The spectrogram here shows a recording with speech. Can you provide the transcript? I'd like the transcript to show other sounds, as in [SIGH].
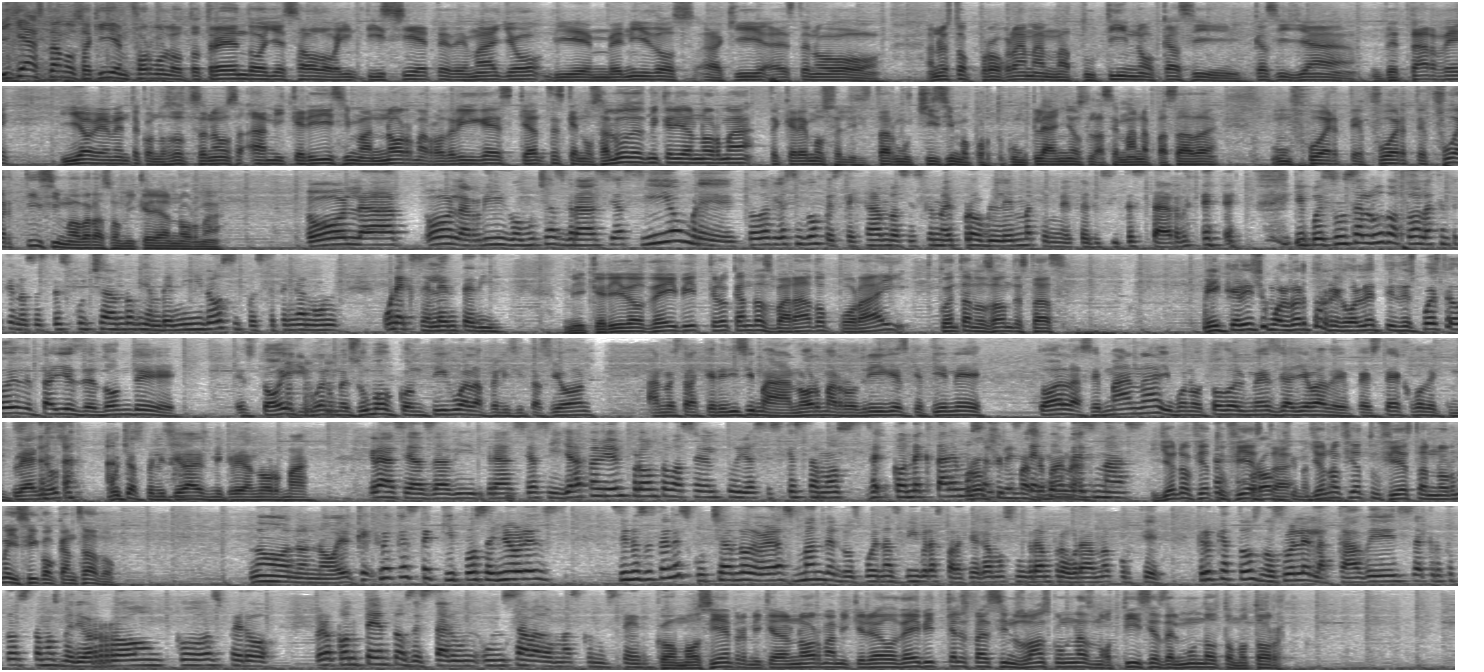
Y ya estamos aquí en Fórmula Autotrend. Hoy es sábado 27 de mayo. Bienvenidos aquí a este nuevo, a nuestro programa matutino, casi, casi ya de tarde. Y obviamente con nosotros tenemos a mi queridísima Norma Rodríguez, que antes que nos saludes, mi querida Norma, te queremos felicitar muchísimo por tu cumpleaños la semana pasada. Un fuerte, fuerte, fuertísimo abrazo, mi querida Norma. Hola, hola Rigo, muchas gracias. Sí, hombre, todavía sigo festejando, así es que no hay problema que me felicites tarde. [LAUGHS] y pues un saludo a toda la gente que nos está escuchando, bienvenidos y pues que tengan un, un excelente día. Mi querido David, creo que andas varado por ahí. Cuéntanos a dónde estás. Mi queridísimo Alberto Rigoletti, después te doy detalles de dónde estoy y bueno, me sumo contigo a la felicitación a nuestra queridísima Norma Rodríguez que tiene toda la semana y bueno, todo el mes ya lleva de festejo, de cumpleaños. [LAUGHS] Muchas felicidades, mi querida Norma. Gracias, David, gracias. Y ya también pronto va a ser el tuyo, así es que estamos, conectaremos el festejo un mes más. Yo no fui a tu [LAUGHS] fiesta, yo no fui a tu fiesta, Norma, y sigo cansado. No, no, no. Creo que este equipo, señores, si nos están escuchando, de veras, mándenos buenas vibras para que hagamos un gran programa, porque creo que a todos nos duele la cabeza, creo que todos estamos medio roncos, pero pero contentos de estar un, sábado más con usted. Como siempre, mi querida Norma, mi querido David, ¿qué les parece si nos vamos con unas noticias del mundo automotor?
